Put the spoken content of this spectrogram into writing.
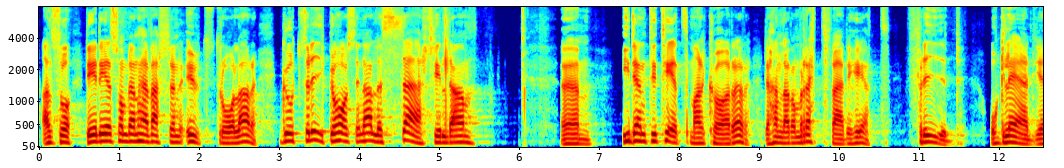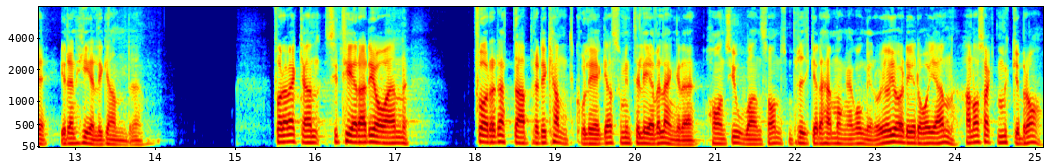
Alltså, det är det som den här versen utstrålar. Guds rike har sina alldeles särskilda um, identitetsmarkörer. Det handlar om rättfärdighet, frid och glädje i den helige Ande. Förra veckan citerade jag en före detta predikantkollega som inte lever längre, Hans Johansson, som prikade här många gånger. Och jag gör det idag igen. Han har sagt mycket bra.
